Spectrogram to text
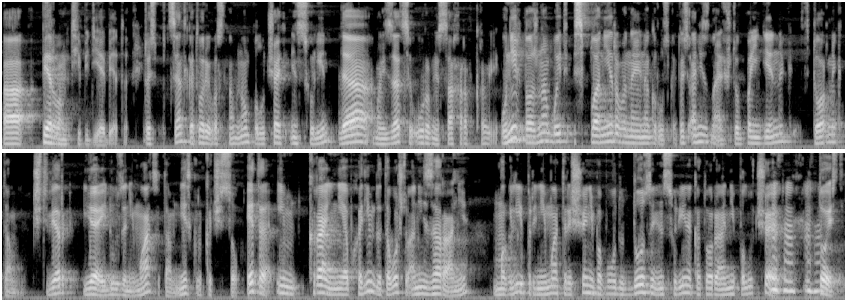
о первом типе диабета. То есть пациент, который в основном получает инсулин для нормализации уровня сахара в крови. У них должна быть спланированная нагрузка. То есть они знают, что в понедельник, вторник, там, четверг я иду заниматься там несколько часов. Это им крайне необходимо для того, чтобы они заранее могли принимать решения по поводу дозы инсулина, которую они получают. Uh-huh, uh-huh. То есть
